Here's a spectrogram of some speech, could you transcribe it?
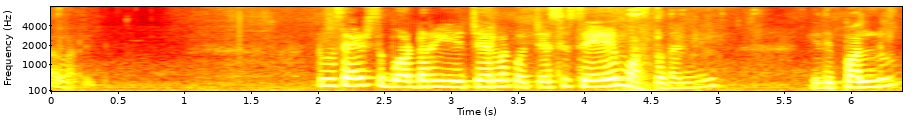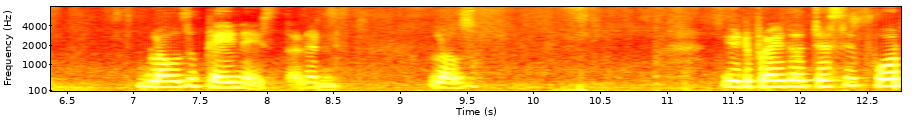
కలర్ ఇది. టూ సైడ్స్ బార్డర్ ఈ చీరలకు వచ్చేసి సేమ్ వస్తుందండి. ఇది పళ్ళు బ్లౌజ్ ప్లెయిన్ ఇస్తాడండి బ్లౌజ్. వీటి ప్రైస్ వచ్చేసి four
